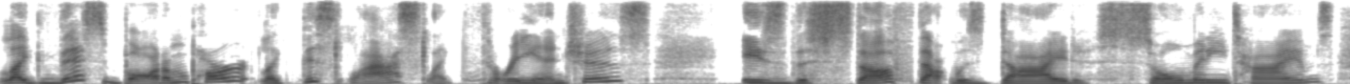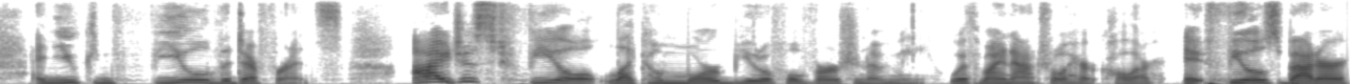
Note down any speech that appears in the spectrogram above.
Like this bottom part, like this last like 3 inches is the stuff that was dyed so many times and you can feel the difference. I just feel like a more beautiful version of me with my natural hair color. It feels better,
